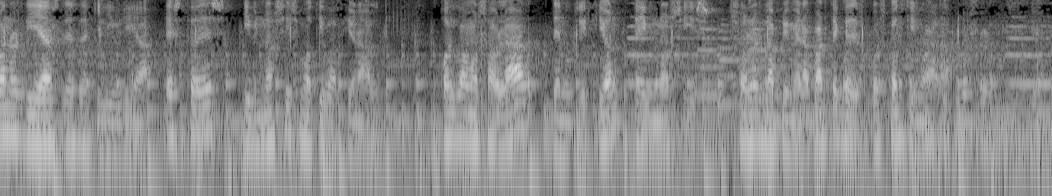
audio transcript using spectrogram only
Buenos días desde Equilibria. Esto es Hipnosis Motivacional. Hoy vamos a hablar de nutrición e hipnosis. Solo es la primera parte que después continuará. Sobre nutrición.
